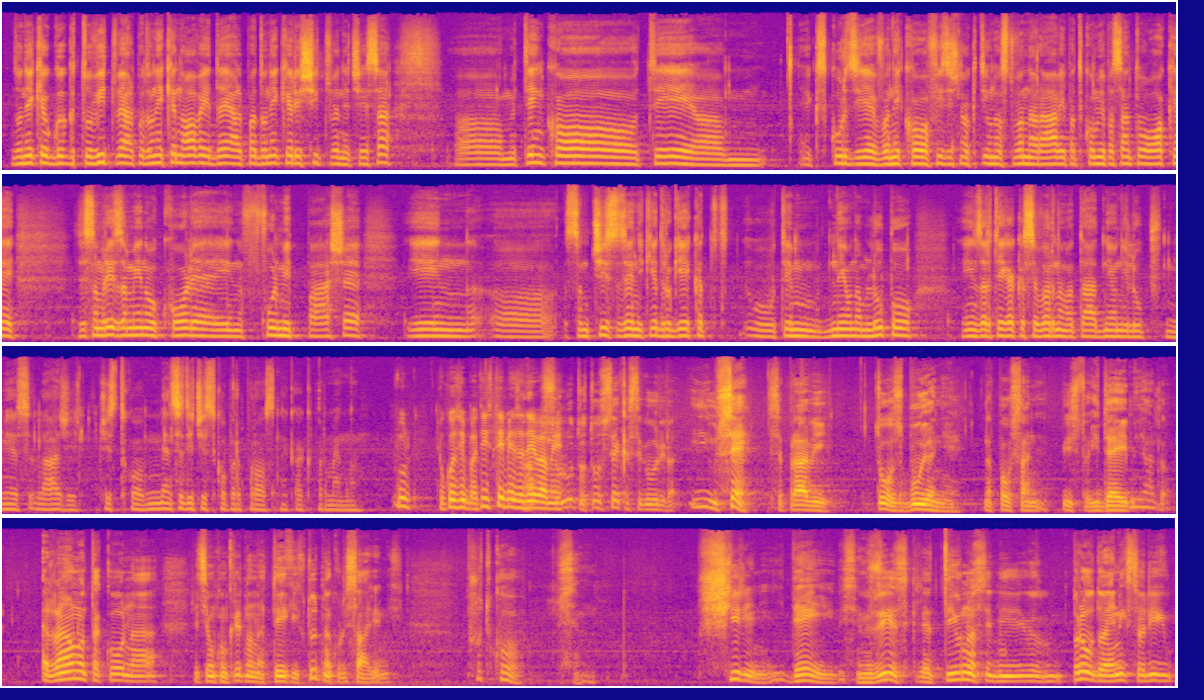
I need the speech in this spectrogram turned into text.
do neke ugotovitve ali pa do neke nove ideje ali pa do neke rešitve nečesa. Uh, medtem ko te um, ekskurzije v neko fizično aktivnost v naravi, pa tako mi je pa samo to, ok, zdaj sem res zamenil okolje in ful mi paše in uh, sem čist zdaj nekje druge kot v tem dnevnem lupu in zaradi tega, ker se vrnem v ta dnevni lup, mi je lažje, meni se zdi čisto preprosto, nekako premenno. Kako si pa ti s temi zadevami? Absolutno, to vse, kar ste govorili. In vse, se pravi, to zbujanje, na pol sanje, isto, idej, milijardo. Ravno tako na, recimo, konkretno na tekih, tudi na kolesarjenih. Protko, sem širjenje idej, mislim, res kreativnost in prav do enih stvari uh,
